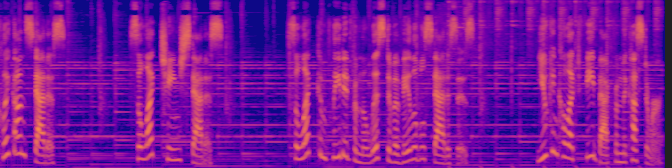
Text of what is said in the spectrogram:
click on Status. Select Change Status. Select Completed from the list of available statuses. You can collect feedback from the customer.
